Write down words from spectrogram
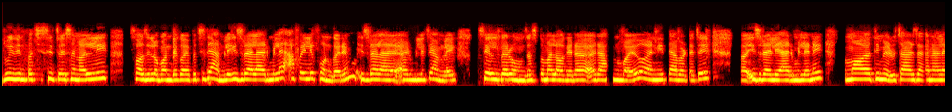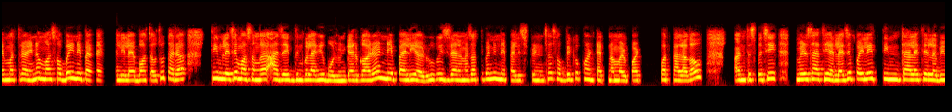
दुई दिनपछि सिचुएसन अलि सजिलो बन्दै गएपछि चाहिँ हामीले इजरायल आर्मीलाई आफैले फोन गऱ्यौँ। इजरायल आर्मीले चाहिँ हामीलाई सेल्टर होम जस्तोमा लगेर राख्नुभयो अनि त्यहाँबाट चाहिँ इजरायली आर्मीले नै म तिमीहरू चारजनालाई मात्र होइन म सबै नेपालीलाई बचाउँछु तर तिमीले चाहिँ मसँग आज एक दिनको लागि भोलिन्टियर गर। नेपालीहरू इजरायलमा जति पनि नेपाली स्टुडेन्ट छ सबैको कन्ट्याक्ट नम्बर पत्ता लगाऊ। अनि त्यसपछि मेरो साथीहरूलाई चाहिँ पहिल्यै तिनवटालाई तेलबी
